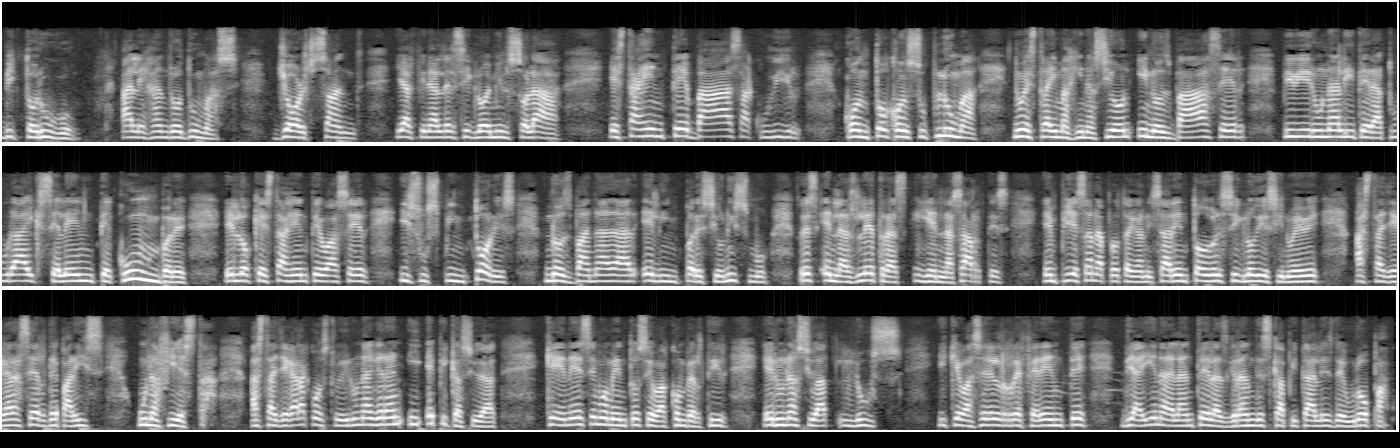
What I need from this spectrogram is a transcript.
Víctor Hugo, Alejandro Dumas, George Sand y al final del siglo Emil Solá. Esta gente va a sacudir con, con su pluma nuestra imaginación y nos va a hacer vivir una literatura excelente, cumbre en lo que esta gente va a hacer y sus pintores nos van a dar el impresionismo. Entonces, en las letras y en las artes empiezan a protagonizar en todo el siglo XIX hasta llegar a ser de París una fiesta, hasta llegar a construir una gran y épica ciudad que en ese momento se va a convertir en una ciudad luz y que va a ser el referente de ahí en adelante de las grandes capitales de Europa.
